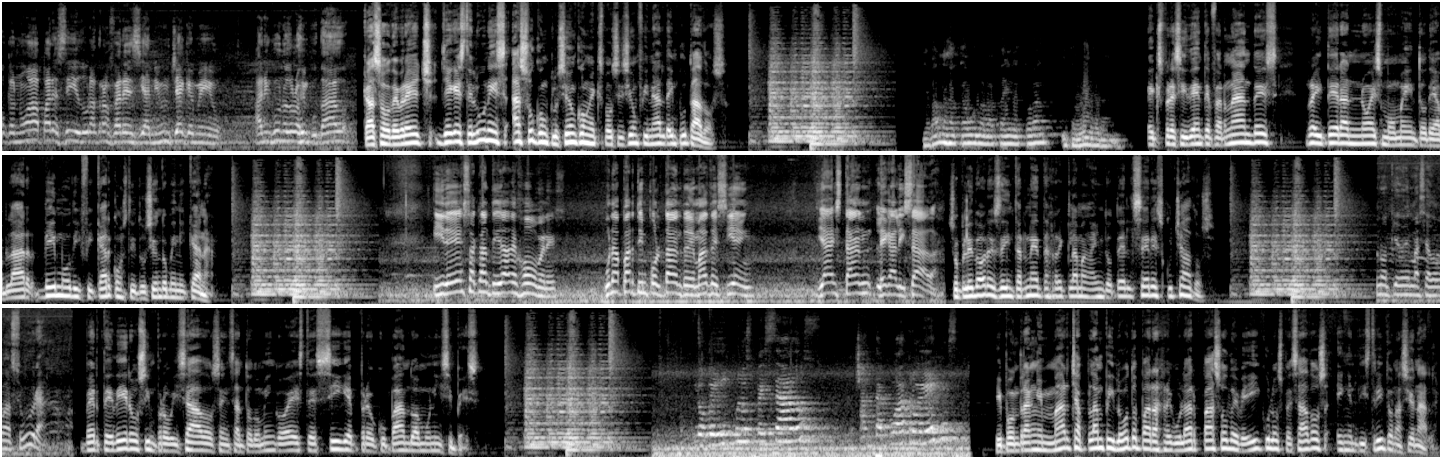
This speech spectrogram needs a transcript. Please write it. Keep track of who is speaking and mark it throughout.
Speaker 1: porque no ha aparecido una transferencia ni un cheque mío a ninguno de los imputados.
Speaker 2: Caso de Brecht llega este lunes a su conclusión con exposición final de imputados.
Speaker 3: Llevamos a cabo una batalla electoral y también ganamos.
Speaker 2: Expresidente Fernández reitera no es momento de hablar de modificar constitución dominicana.
Speaker 4: Y de esa cantidad de jóvenes, una parte importante de más de 100 ya están legalizadas.
Speaker 2: Suplidores de Internet reclaman a Indotel ser escuchados.
Speaker 5: No tiene demasiado basura.
Speaker 2: Vertederos improvisados en Santo Domingo Este sigue preocupando a municipios.
Speaker 6: Los vehículos pesados, hasta cuatro ejes,
Speaker 2: y pondrán en marcha plan piloto para regular paso de vehículos pesados en el Distrito Nacional.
